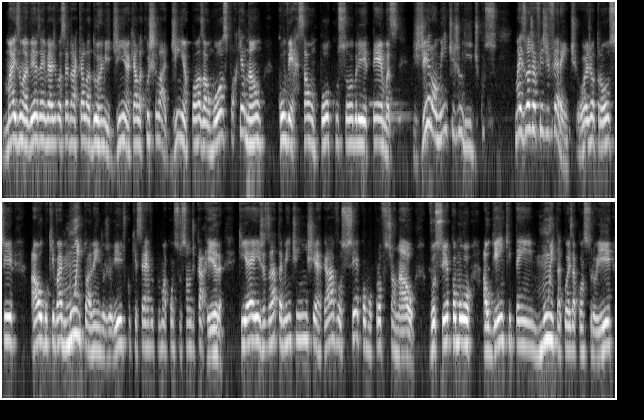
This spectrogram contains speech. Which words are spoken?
Mais uma vez, ao invés de você dar aquela dormidinha, aquela cochiladinha pós-almoço, por que não conversar um pouco sobre temas geralmente jurídicos? Mas hoje eu fiz diferente. Hoje eu trouxe algo que vai muito além do jurídico, que serve para uma construção de carreira, que é exatamente enxergar você como profissional, você como alguém que tem muita coisa a construir,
